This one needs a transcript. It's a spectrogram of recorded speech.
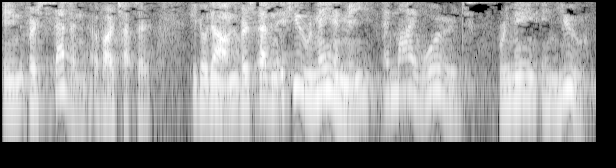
in verse 7 of our chapter. If you go down, verse 7, if you remain in me, and my words remain in you.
